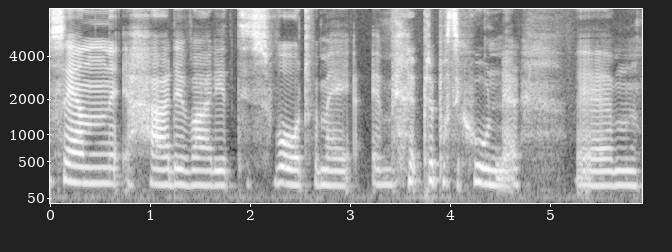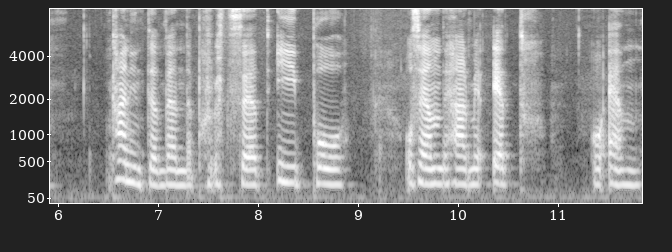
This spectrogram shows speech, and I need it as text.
Sen har det varit svårt för mig med prepositioner. Um, kan inte använda på rätt sätt. I, på. Och sen det här med ett och en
